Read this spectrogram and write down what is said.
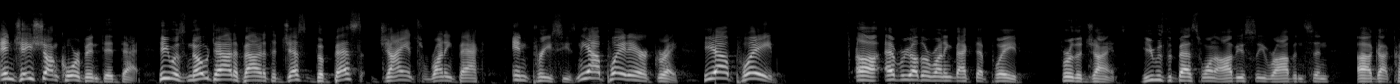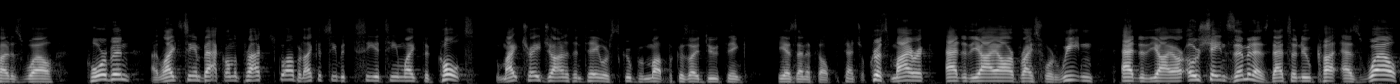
And Jashaun Corbin did that. He was no doubt about it the, just, the best Giants running back in preseason. He outplayed Eric Gray. He outplayed uh, every other running back that played for the Giants. He was the best one. Obviously, Robinson uh, got cut as well. Corbin, I'd like to see him back on the practice squad, but I could see, see a team like the Colts who might trade Jonathan Taylor, scoop him up because I do think he has NFL potential. Chris Myarick, add to the IR. Bryce Ford Wheaton, add to the IR. Oshane Ximines, that's a new cut as well.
